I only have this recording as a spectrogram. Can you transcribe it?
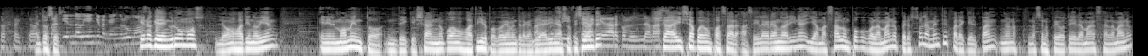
Perfecto. Entonces, Batiendo bien que no queden grumos. que no queden grumos, lo vamos batiendo bien. En el momento de que ya no podamos batir, porque obviamente la cantidad de harina Sí, es suficiente, Ya va a quedar como una masa. ya ahí ya podemos pasar a seguir agregando harina y amasarlo un poco con la mano, pero solamente para que el pan no, nos- no se nos pegotee la masa en la mano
